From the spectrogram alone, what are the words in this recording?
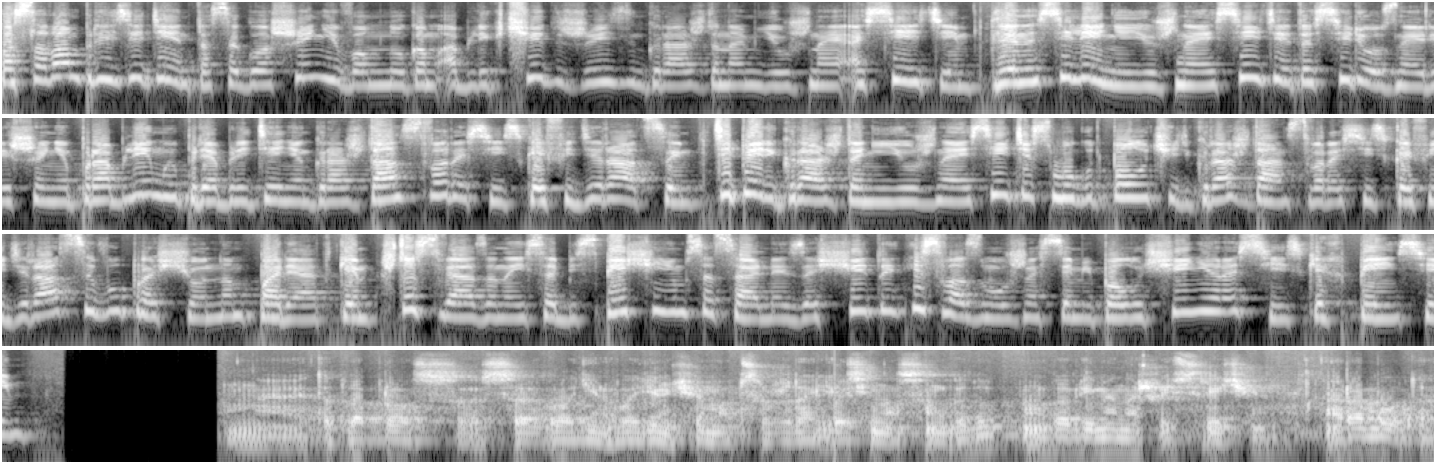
По словам президента, соглашение во многом облегчит жизнь гражданам Южной Осетии. Для населения Южной Осетии это серьезное решение проблемы приобретения гражданства Российской Федерации. Теперь граждане Южной Осетии смогут получить гражданство Российской Федерации в упрощенном порядке, что связано и с обеспечением социальной защиты, и с возможностями получения российских пенсий. Этот вопрос с Владимиром Владимировичем обсуждали в 2018 году во время нашей встречи. Работа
